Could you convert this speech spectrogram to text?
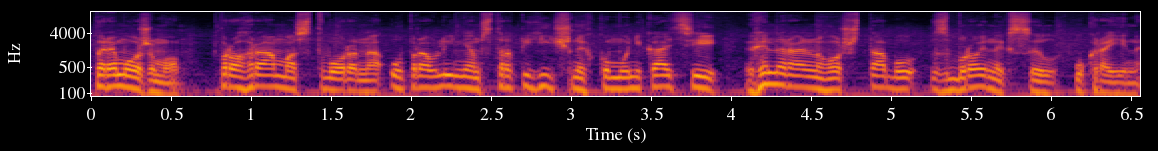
Переможемо. Програма створена управлінням стратегічних комунікацій Генерального штабу збройних сил України.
